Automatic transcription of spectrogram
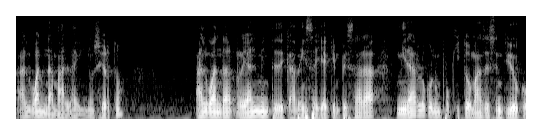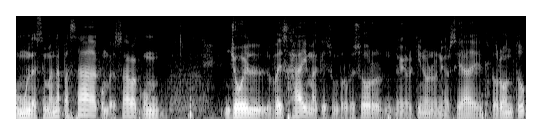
Algo anda mal ahí, ¿no es cierto? Algo anda realmente de cabeza y hay que empezar a mirarlo con un poquito más de sentido común. La semana pasada conversaba con Joel Westheimer, que es un profesor neoyorquino en la Universidad de Toronto,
